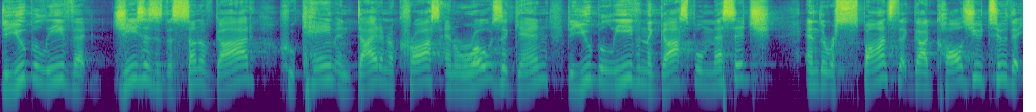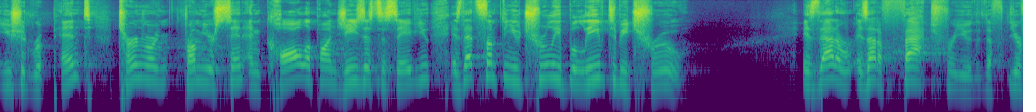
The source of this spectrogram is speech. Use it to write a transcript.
Do you believe that Jesus is the Son of God who came and died on a cross and rose again? Do you believe in the gospel message? And the response that God calls you to, that you should repent, turn from your sin, and call upon Jesus to save you, is that something you truly believe to be true? Is that a, is that a fact for you that the, your,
